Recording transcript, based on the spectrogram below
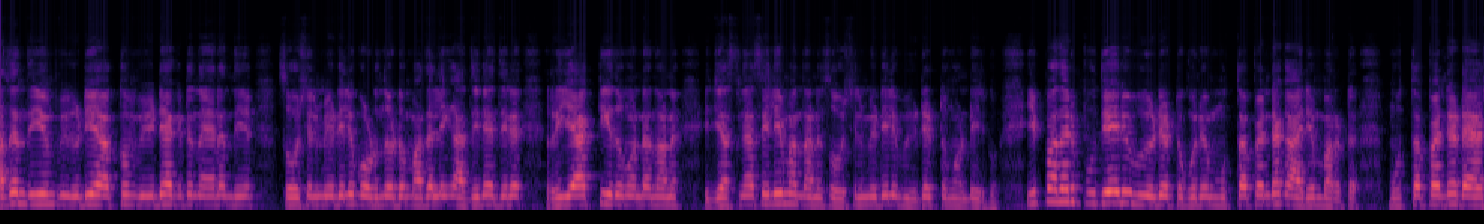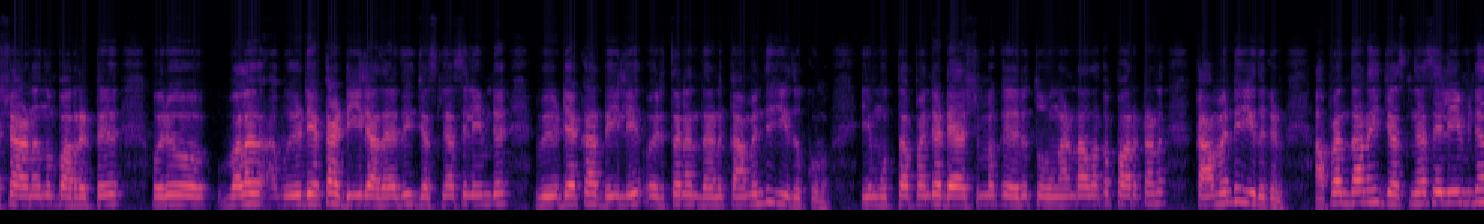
അതെന്ത് ചെയ്യും? വീഡിയോ ആക്കും വീഡിയോ ആക്കിയിട്ട് നേരെ എന്ത് ചെയ്യും? സോഷ്യൽ മീഡിയയിൽ കൊടുന്നിടും. അതല്ലെങ്കിൽ അതിനെതിരെ റിയാക്ട് ചെയ്തുകൊണ്ട് എന്താണ്? ജസ്ന സലീം എന്താണ്? സോഷ്യൽ മീഡിയയിൽ വീഡിയോ ഇട്ടുകൊണ്ടിരിക്കും ഇപ്പോൾ അതൊരു പുതിയൊരു വീഡിയോ ഇട്ടും. ഒരു മുത്തപ്പന്റെ കാര്യം പറഞ്ഞിട്ട്. മുത്തപ്പന്റെ ഡാഷ് പറഞ്ഞിട്ട് ഒരു വള വീഡിയോ ഒക്കെ അടിയിൽ അതായത് ജസ്ന സലീമിന്റെ വീഡിയോ ഒക്കെ അടിയിൽ ഒരുത്തൻ എന്താണ്? കമന്റ് ചെയ്തിരിക്കണു ഈ മുത്തപ്പന്റെ ഡാഷുമ്മ കയറി തൂങ്ങണ്ടെന്നൊക്കെ പറഞ്ഞിട്ടാണ് കമന്റ് ചെയ്തിരിക്കുന്നത്. അപ്പോൾ എന്താണ്? ഈ ജസ്ന സലീമിന്റെ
